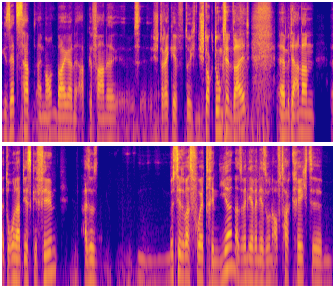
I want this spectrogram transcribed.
gesetzt habt, ein Mountainbiker eine abgefahrene äh, Strecke durch einen stockdunklen Wald. Äh, mit der anderen äh, Drohne habt ihr es gefilmt. Also müsst ihr sowas vorher trainieren? Also wenn ihr, wenn ihr so einen Auftrag kriegt, ähm,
